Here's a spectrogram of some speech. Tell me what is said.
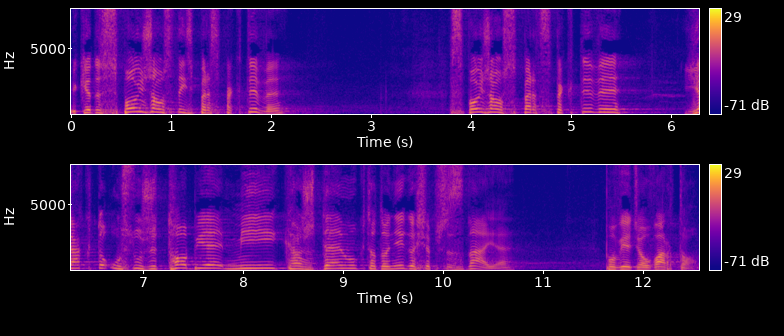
I kiedy spojrzał z tej perspektywy, spojrzał z perspektywy, jak to usłuży Tobie, mi, każdemu, kto do Niego się przyznaje, powiedział: Warto.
